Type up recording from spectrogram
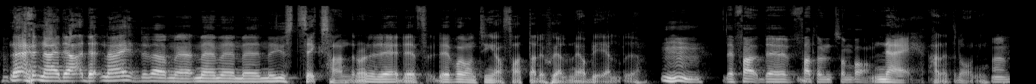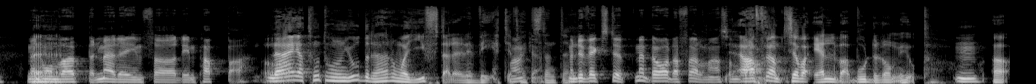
nej, nej, det, nej, det där med, med, med, med just sexhandeln, det, det, det var någonting jag fattade själv när jag blev äldre. Mm. Det, fa- det fattade du inte som barn? Nej, hade inte en aning. Mm. Men hon var öppen med det inför din pappa? Och- Nej, jag tror inte hon gjorde det när de var gifta, eller det vet jag Okej. faktiskt inte. Men du växte upp med båda föräldrarna som Ja, barn? fram tills jag var 11 bodde de ihop. Mm. Ja,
